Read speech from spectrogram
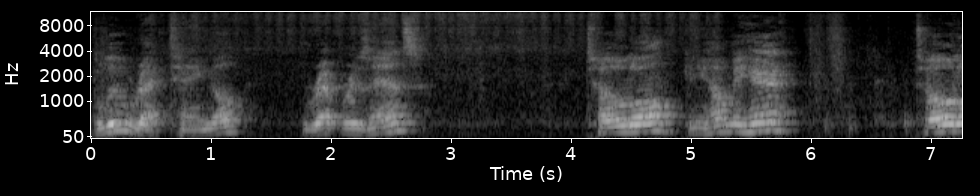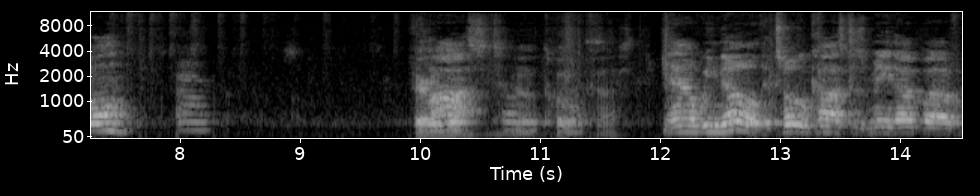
blue rectangle represents total, can you help me here? Total uh, Variable. cost. Oh, total cost. Now we know that total cost is made up of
